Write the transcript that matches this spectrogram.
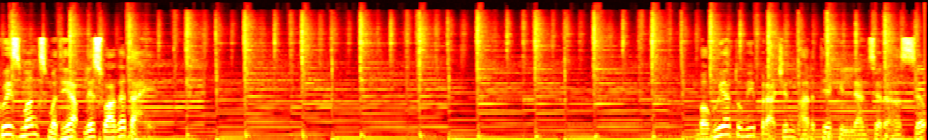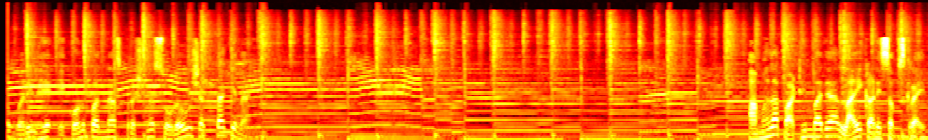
क्विज मंक्समध्ये आपले स्वागत आहे. बघूया तुम्ही प्राचीन भारतीय किल्ल्यांचे रहस्य वरील हे एकोणपन्नास प्रश्न सोडवू शकता की नाही? आम्हाला पाठिंबा द्या लाईक आणि सबस्क्राईब.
